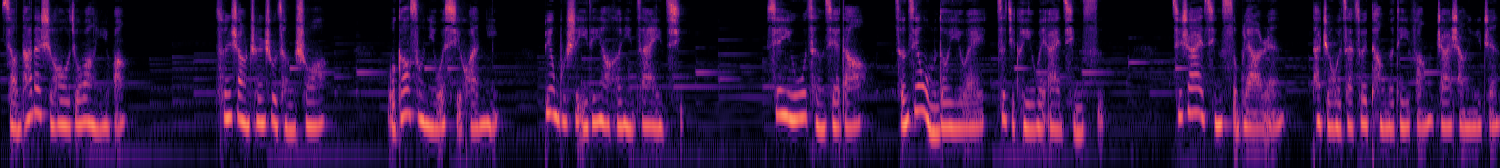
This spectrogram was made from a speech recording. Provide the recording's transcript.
想他的时候就望一望。村上春树曾说：“我告诉你我喜欢你，并不是一定要和你在一起。”辛夷坞曾写道：“曾经我们都以为自己可以为爱情死，其实爱情死不了人，它只会在最疼的地方扎上一针。”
